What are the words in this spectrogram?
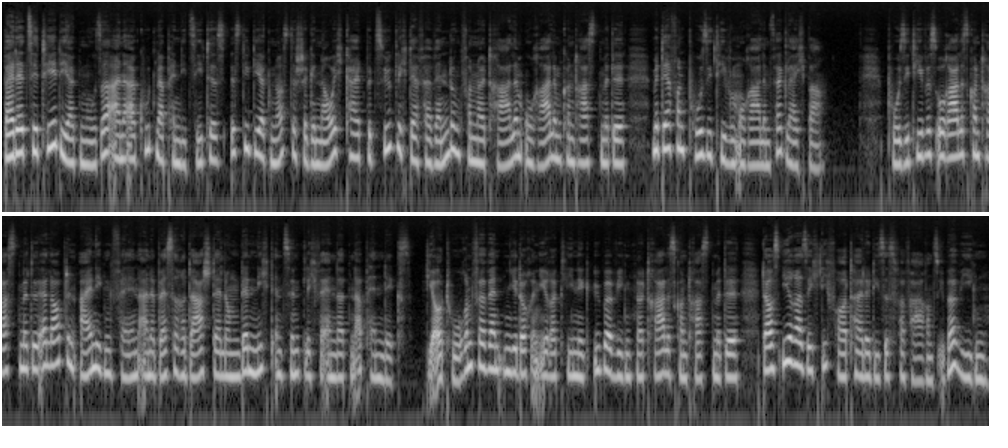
bei der CT-Diagnose einer akuten Appendizitis ist die diagnostische Genauigkeit bezüglich der Verwendung von neutralem oralem Kontrastmittel mit der von positivem oralem vergleichbar. Positives orales Kontrastmittel erlaubt in einigen Fällen eine bessere Darstellung der nicht entzündlich veränderten Appendix. Die Autoren verwenden jedoch in ihrer Klinik überwiegend neutrales Kontrastmittel, da aus ihrer Sicht die Vorteile dieses Verfahrens überwiegen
